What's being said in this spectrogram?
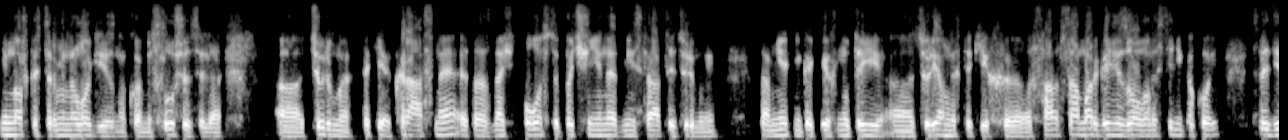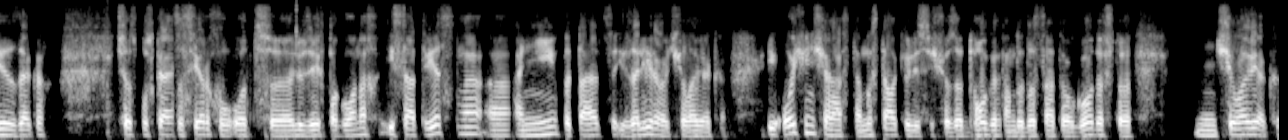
немножко с терминологией знакомить слушателя, тюрьмы такие красные, это значит полностью подчинены администрации тюрьмы. Там нет никаких внутри э, тюремных таких э, самоорганизованности никакой среди зэков. Все спускается сверху от людей в погонах, и, соответственно, они пытаются изолировать человека. И очень часто мы сталкивались еще задолго, там, до 2020 года, что человек,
